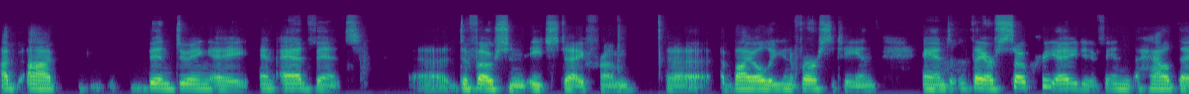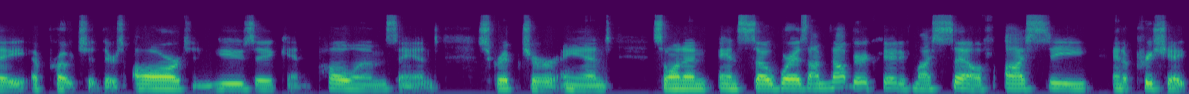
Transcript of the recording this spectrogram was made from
I've, I've been doing a an Advent uh, devotion each day from uh, Biola University, and and they are so creative in how they approach it. There's art and music and poems and scripture and so on and and so whereas I'm not very creative myself, I see and appreciate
